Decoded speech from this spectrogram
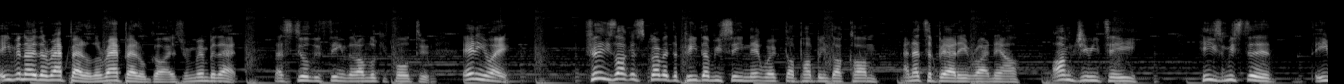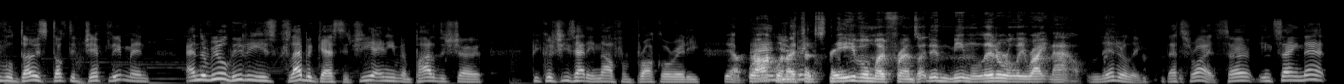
Even though the rap battle, the rap battle, guys, remember that. That's still the thing that I'm looking forward to. Anyway, please like and subscribe at the pwcnetwork.podbean.com. And that's about it right now. I'm Jimmy T. He's Mr. Evil Dose, Dr. Jeff Lippman. And the real Lily is flabbergasted. She ain't even part of the show because she's had enough of Brock already. Yeah, Brock. And When I been- said stay evil, my friends, I didn't mean literally right now. Literally. That's right. So, in saying that,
